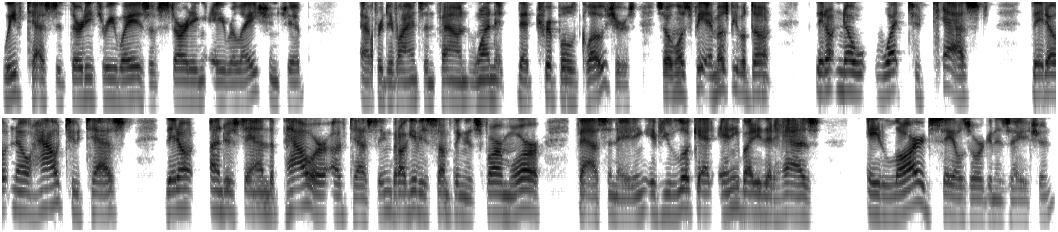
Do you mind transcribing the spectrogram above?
we've tested 33 ways of starting a relationship uh, for defiance and found one that, that tripled closures so most people and most people don't they don't know what to test. They don't know how to test. They don't understand the power of testing. But I'll give you something that's far more fascinating. If you look at anybody that has a large sales organization,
